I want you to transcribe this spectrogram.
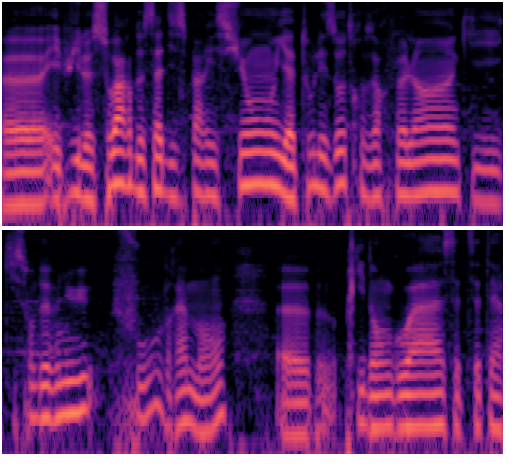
Euh, et puis le soir de sa disparition, il y a tous les autres orphelins qui, sont devenus fous, vraiment, euh, pris d'angoisse, etc.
